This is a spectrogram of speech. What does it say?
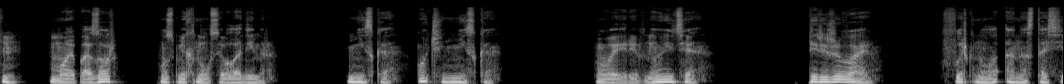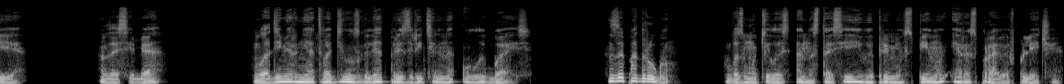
«Хм, мой позор?» усмехнулся Владимир. Низко, очень низко. Вы ревнуете? Переживаю, фыркнула Анастасия. За себя? Владимир не отводил взгляд, презрительно улыбаясь. «За подругу!» — возмутилась Анастасия, выпрямив спину и расправив плечи.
